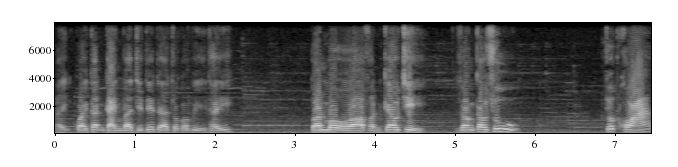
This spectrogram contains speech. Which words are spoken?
Đấy, quay cận cảnh và chi tiết cho các vị thấy. Toàn bộ phần keo chỉ gioăng cao su chốt khóa.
